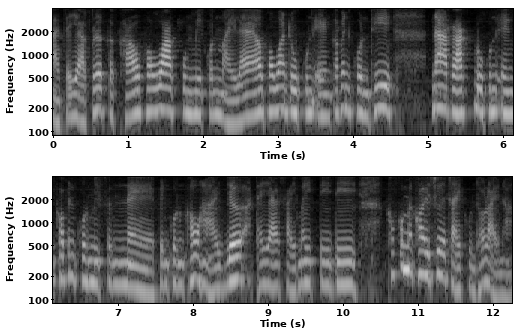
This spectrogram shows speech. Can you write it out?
อาจจะอยากเลิกกับเขา เพราะว่าคุณมีคนใหม่แล้ว เพราะว่าดูคุณเองก็เป็นคนที่น่ารักดูคุณเองก็เป็นคนมีเสน่ห์เป็นคนเข้าหาเยอะอัธยาศัยไม่ตีดีเขาก็ไม่ค่อยเชื่อใจคุณเท่าไหร่นะ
